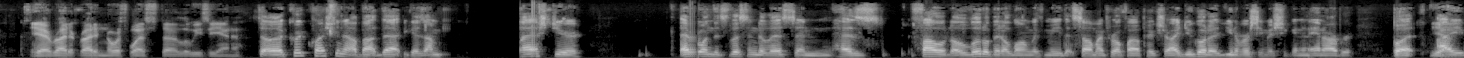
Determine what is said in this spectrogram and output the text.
yeah, right, right in northwest uh, Louisiana. So, a quick question about that because I'm last year. Everyone that's listened to this and has followed a little bit along with me that saw my profile picture. I do go to University of Michigan in Ann Arbor, but yeah. I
